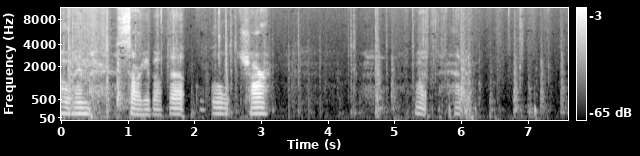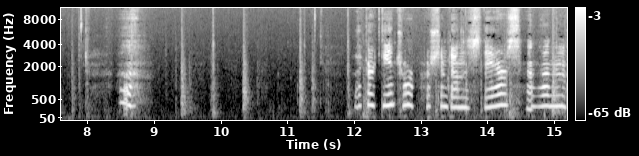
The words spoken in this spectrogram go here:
Oh, I'm sorry about that, Little Char. What happened? Uh, gargantuar pushed him down the stairs, and then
